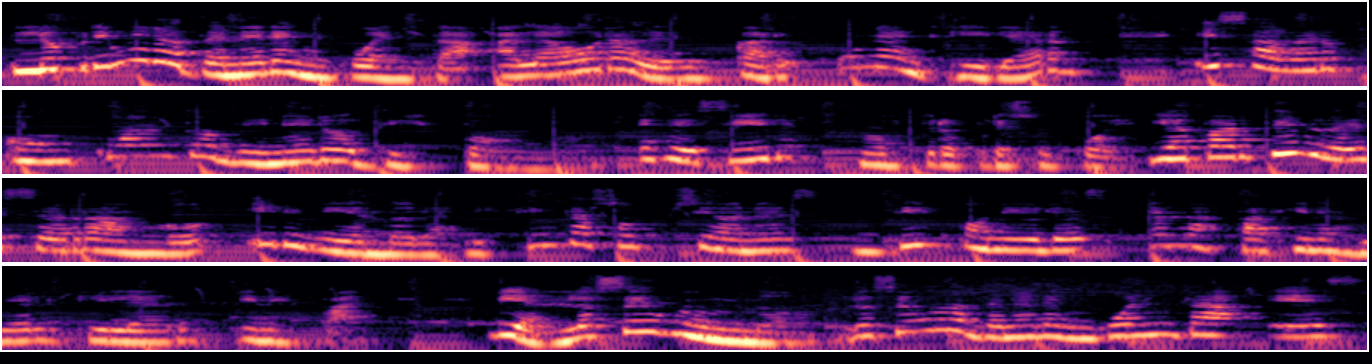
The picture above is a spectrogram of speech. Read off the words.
Lo primero a tener en cuenta a la hora de buscar un alquiler es saber con cuánto dinero dispongo es decir, nuestro presupuesto. Y a partir de ese rango ir viendo las distintas opciones disponibles en las páginas de alquiler en España. Bien, lo segundo, lo segundo a tener en cuenta es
